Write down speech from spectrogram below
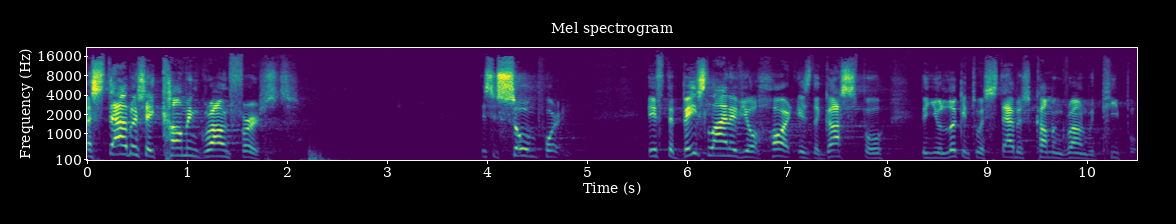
establish a common ground first. This is so important. If the baseline of your heart is the gospel, then you're looking to establish common ground with people.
